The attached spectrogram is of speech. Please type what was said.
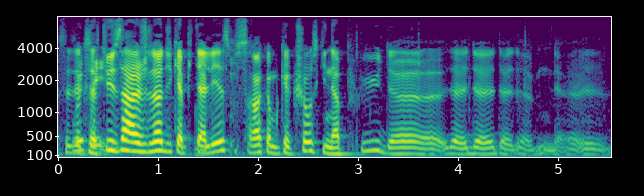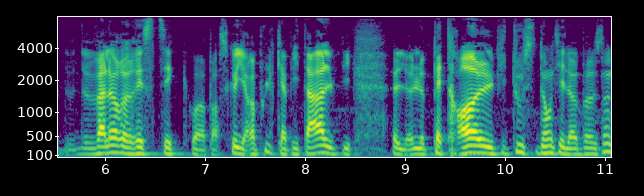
C'est-à-dire Oui, que cet usage-là du capitalisme sera comme quelque chose qui n'a plus de, de, de, de- de- de- de valeur heuristique, quoi, parce qu'il n'y aura plus le capital, puis le, le pétrole, puis tout ce dont il a besoin,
